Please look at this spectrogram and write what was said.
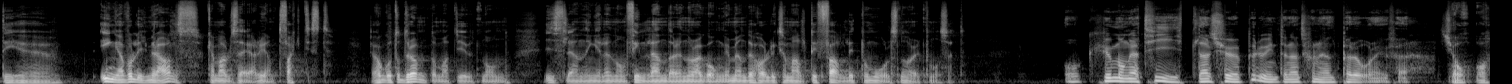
Det är inga volymer alls, kan man väl säga, rent faktiskt. Jag har gått och drömt om att ge ut någon islänning eller någon finländare några gånger, men det har liksom alltid fallit på målsnöret på något sätt. Och hur många titlar köper du internationellt per år ungefär? Ja,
